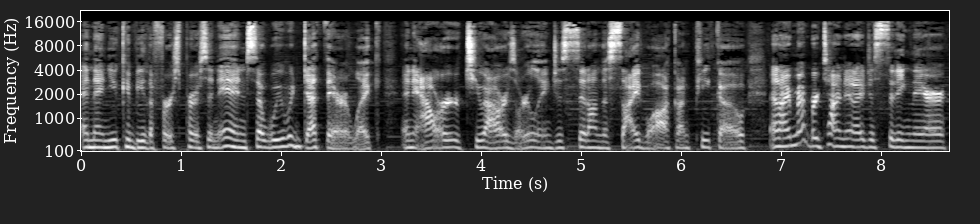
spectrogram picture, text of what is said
and then you can be the first person in. So we would get there like an hour or two hours early and just sit on the sidewalk on Pico. And I remember Tanja and I just sitting there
